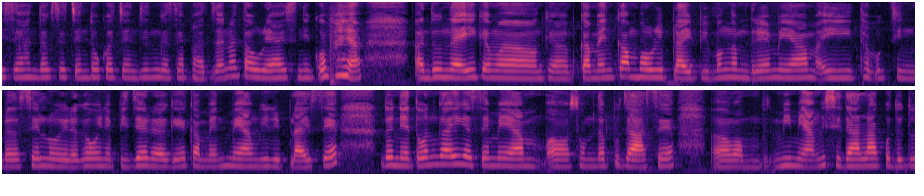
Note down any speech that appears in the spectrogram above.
ꯑꯩꯁꯦ ꯍꯟꯗꯛꯁꯦ ꯆꯦꯟꯊꯣꯛꯀ ꯆꯦꯟꯁꯤꯟꯒꯁꯦ ꯐꯖꯅ ꯇꯧꯔꯦ ꯍꯥꯏꯁꯤꯅꯤꯀꯣ ꯃꯌꯥꯝ ꯑꯗꯨꯅ ꯑꯩ ꯀꯃꯦꯟ ꯀꯝꯐꯥꯎ ꯔꯤꯄ꯭ꯂꯥꯏ ꯄꯤꯕ ꯉꯝꯗ꯭ꯔꯦ ꯃꯌꯥꯝ ꯑꯩ ꯊꯕꯛ ꯆꯤꯟꯕꯁꯦ ꯂꯣꯏꯔꯒ ꯑꯣꯏꯅ ꯄꯤꯖꯔꯒꯦ ꯀꯃꯦꯟ ꯃꯌꯥꯝꯒꯤ ꯔꯤꯄ꯭ꯂꯥꯏꯁꯦ ꯑꯗꯣ ꯅꯦꯇꯣꯟꯒ ꯑꯩꯒꯁꯦ ꯃꯌꯥꯝ ꯁꯣꯝꯗ ꯄꯨꯖꯥꯁꯦ ꯃꯤ ꯃꯌꯥꯝꯒꯤ ꯁꯤꯗꯥ ꯂꯥꯛꯄꯗꯨꯗꯨ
